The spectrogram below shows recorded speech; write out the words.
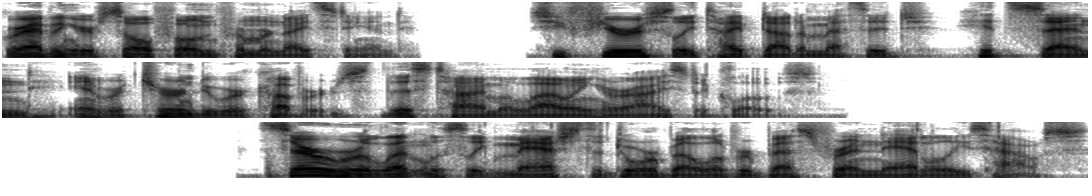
grabbing her cell phone from her nightstand. She furiously typed out a message, hit send, and returned to her covers, this time allowing her eyes to close. Sarah relentlessly mashed the doorbell of her best friend Natalie's house.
